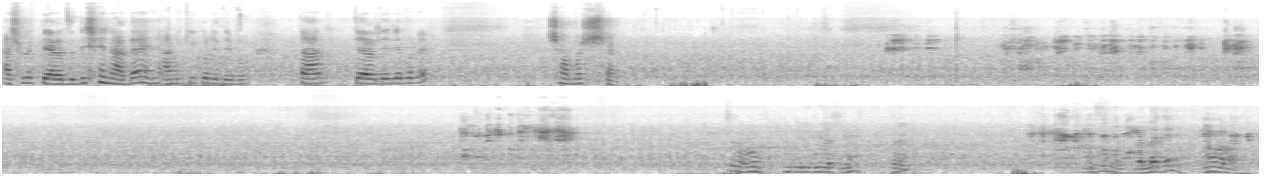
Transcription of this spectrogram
আসলে তেল যদি সে না দেয় আমি কি করে দেব? তার তেল দিলে বলে? সমস্যা। দিকে দিয়ে আসি হ্যাঁ বুঝলেন ভালো লাগে হ্যাঁ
